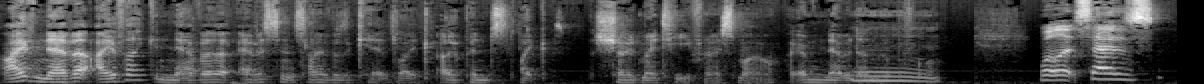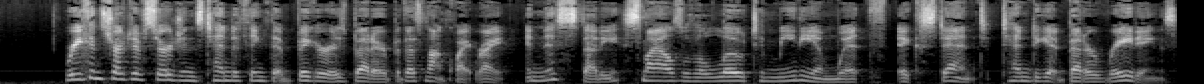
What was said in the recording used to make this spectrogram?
I've never, I've like never, ever since I was a kid, like opened, like showed my teeth when I smile. Like I've never done that before. Well, it says reconstructive surgeons tend to think that bigger is better, but that's not quite right. In this study, smiles with a low to medium width extent tend to get better ratings.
